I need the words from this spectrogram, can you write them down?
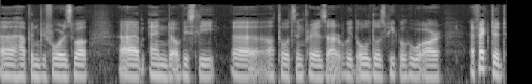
uh, happen before as well, um, and obviously uh, our thoughts and prayers are with all those people who are affected.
